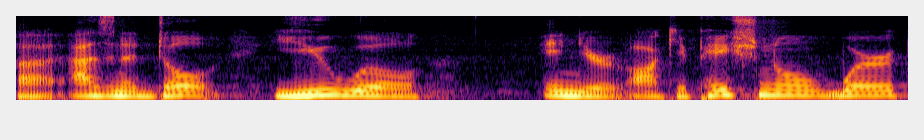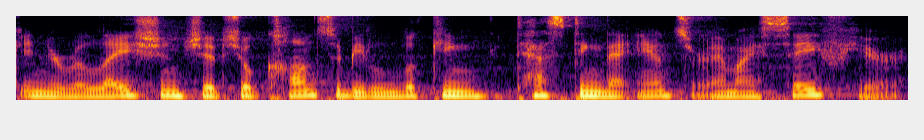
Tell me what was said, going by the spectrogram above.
uh, as an adult, you will, in your occupational work, in your relationships, you'll constantly be looking, testing that answer. Am I safe here?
